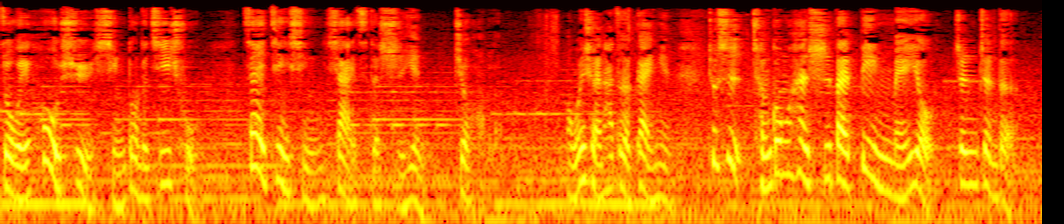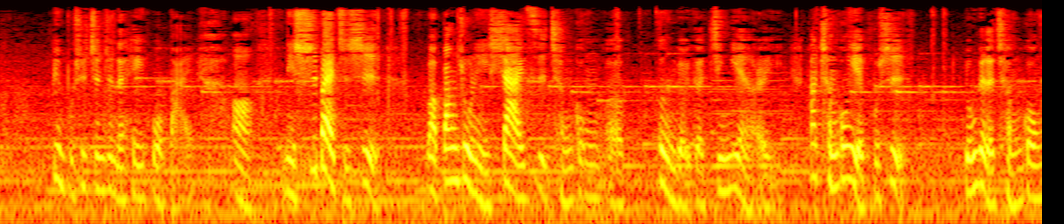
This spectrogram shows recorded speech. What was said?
作为后续行动的基础，再进行下一次的实验就好了。啊，我很喜欢他这个概念，就是成功和失败并没有真正的，并不是真正的黑或白啊。你失败只是呃帮助你下一次成功呃更有一个经验而已。那成功也不是永远的成功，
